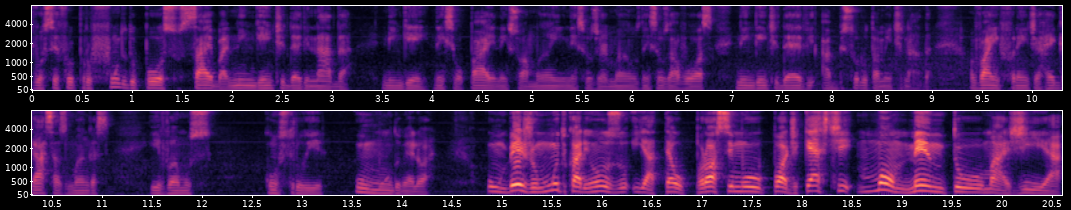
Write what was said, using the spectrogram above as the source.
você for pro fundo do poço, saiba, ninguém te deve nada. Ninguém, nem seu pai, nem sua mãe, nem seus irmãos, nem seus avós, ninguém te deve absolutamente nada. Vá em frente, arregaça as mangas e vamos construir um mundo melhor. Um beijo muito carinhoso e até o próximo podcast Momento Magia.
